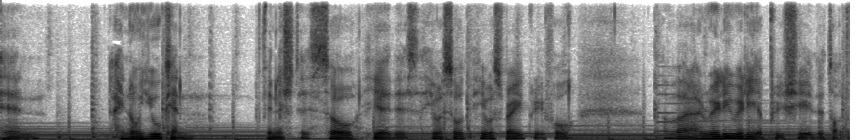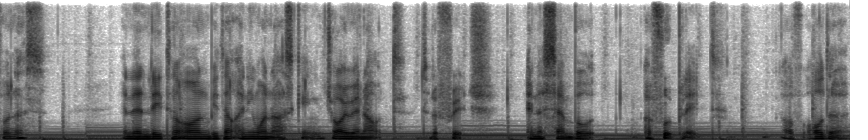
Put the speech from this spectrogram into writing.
and I know you can finish this, so here it is. He was so he was very grateful, but I really really appreciate the thoughtfulness. And then later on, without anyone asking, Joy went out to the fridge and assembled a fruit plate of all the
